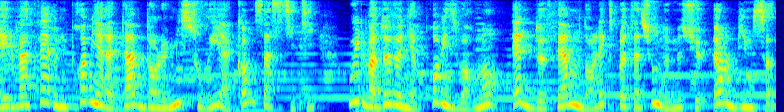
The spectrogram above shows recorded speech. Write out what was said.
et il va faire une première étape dans le Missouri à Kansas City où il va devenir provisoirement aide de ferme dans l'exploitation de M. Earl Bimson.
